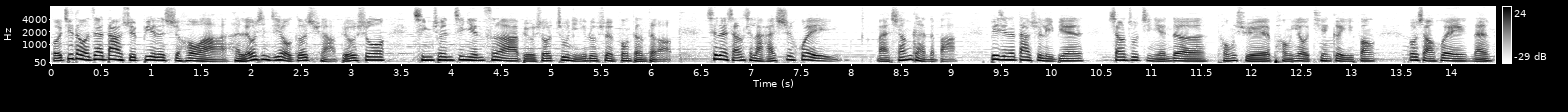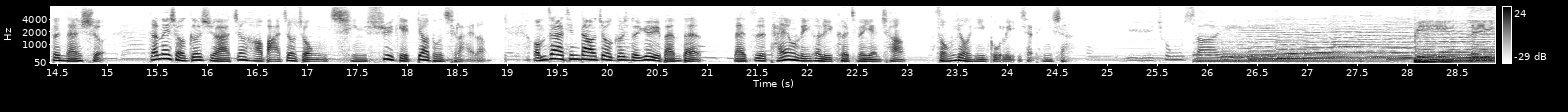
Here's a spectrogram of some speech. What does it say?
我记得我在大学毕业的时候啊，很流行几首歌曲啊，比如说《青春纪念册》啊，比如说《祝你一路顺风》等等啊，现在想起来还是会。蛮伤感的吧？毕竟在大学里边相处几年的同学朋友天各一方，多少会难分难舍。刚那首歌曲啊，正好把这种情绪给调动起来了。我们再来听到这首歌曲的粤语版本，来自谭咏麟和李克勤的演唱，《总有你鼓励》，一下听一下。别离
